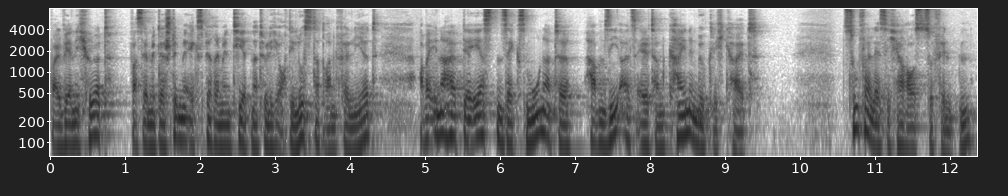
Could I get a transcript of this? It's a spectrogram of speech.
weil wer nicht hört, was er mit der Stimme experimentiert, natürlich auch die Lust daran verliert. Aber innerhalb der ersten sechs Monate haben Sie als Eltern keine Möglichkeit, zuverlässig herauszufinden,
